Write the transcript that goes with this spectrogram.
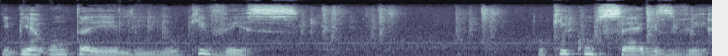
e pergunta a ele: O que vês? O que consegues ver?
